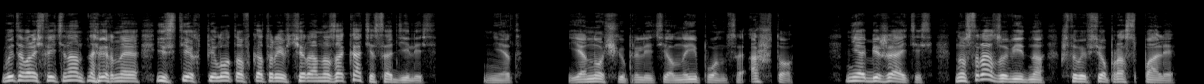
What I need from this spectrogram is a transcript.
Вы, товарищ лейтенант, наверное, из тех пилотов, которые вчера на закате садились? Нет. Я ночью прилетел на японца. А что? Не обижайтесь, но сразу видно, что вы все проспали.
